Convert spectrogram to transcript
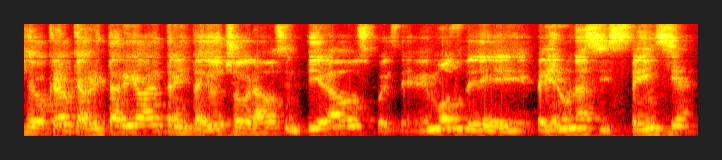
yo creo que ahorita arriba de 38 grados centígrados, pues debemos de pedir una asistencia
